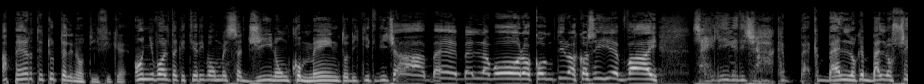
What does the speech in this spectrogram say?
aperte tutte le notifiche. Ogni volta che ti arriva un messaggino, un commento di chi ti dice "Ah, beh, bel lavoro, continua così e vai". Sei lì che dici "Ah, che, be- che bello, che bello, sì,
